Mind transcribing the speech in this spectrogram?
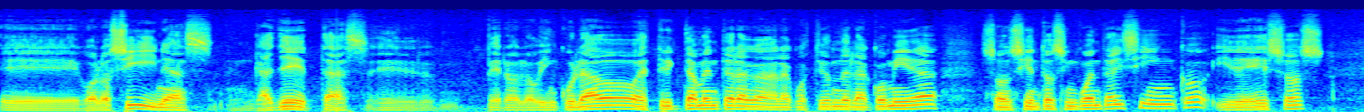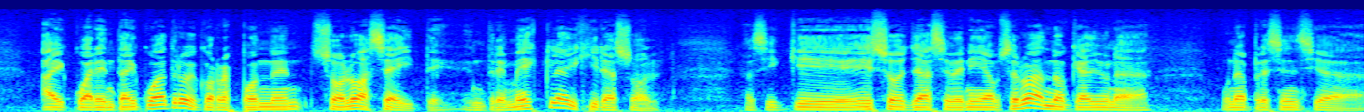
eh, golosinas, galletas, eh, pero lo vinculado estrictamente a la, a la cuestión de la comida son 155 y de esos hay 44 que corresponden solo a aceite, entre mezcla y girasol. Así que eso ya se venía observando, que hay una, una presencia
